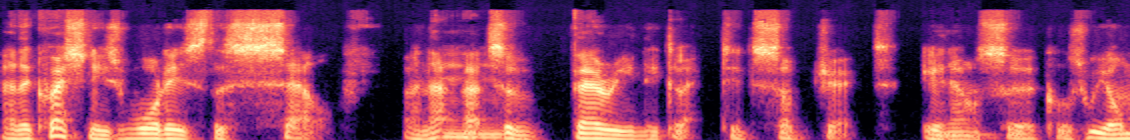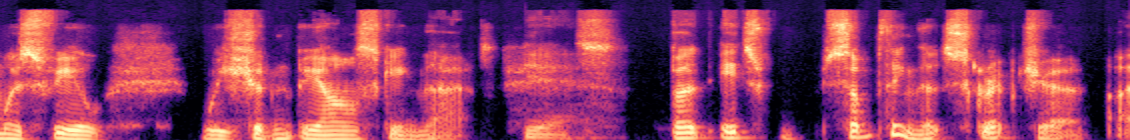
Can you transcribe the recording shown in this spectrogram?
And the question is, what is the self? And that, mm. that's a very neglected subject in our mm. circles. We almost feel we shouldn't be asking that. Yes. But it's something that scripture uh,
